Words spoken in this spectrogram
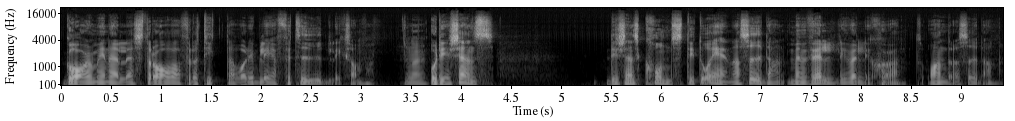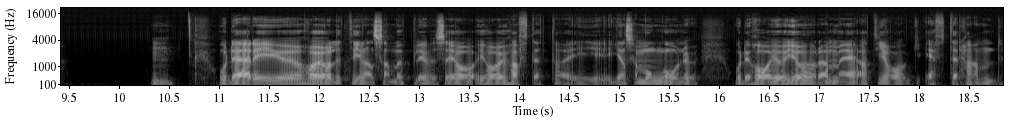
Garmin eller Strava för att titta vad det blev för tid liksom. Nej. Och det känns det känns konstigt å ena sidan, men väldigt, väldigt skönt å andra sidan. Mm. Och där är ju, har jag lite grann samma upplevelse. Jag, jag har ju haft detta i ganska många år nu. Och det har ju att göra med att jag efterhand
